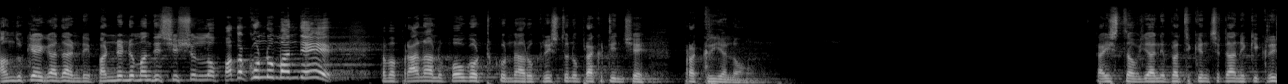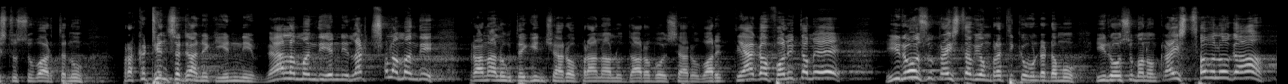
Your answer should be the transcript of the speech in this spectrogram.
అందుకే కదండి పన్నెండు మంది శిష్యుల్లో పదకొండు మంది తమ ప్రాణాలు పోగొట్టుకున్నారు క్రీస్తును ప్రకటించే ప్రక్రియలో. క్రైస్తవ్యాన్ని బ్రతికించడానికి క్రీస్తు సువార్తను ప్రకటించడానికి ఎన్ని వేల మంది ఎన్ని లక్షల మంది ప్రాణాలు తెగించారో ప్రాణాలు దారబోశారో వారి త్యాగ ఫలితమే ఈరోజు క్రైస్తవ్యం బ్రతికి ఉండడము. ఈరోజు మనం క్రైస్తవులుగా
